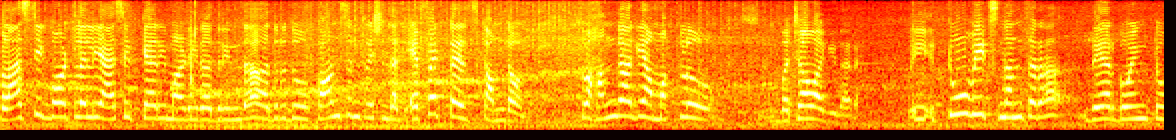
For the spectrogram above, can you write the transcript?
ಪ್ಲಾಸ್ಟಿಕ್ ಬಾಟ್ಲಲ್ಲಿ ಆ್ಯಸಿಡ್ ಕ್ಯಾರಿ ಮಾಡಿರೋದ್ರಿಂದ ಅದ್ರದ್ದು concentration that effect is come down so ಹಾಗಾಗಿ ಆ ಮಕ್ಕಳು ಬಚಾವಾಗಿದ್ದಾರೆ. ಈ ಟೂ ವೀಕ್ಸ್ ನಂತರ they are going to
